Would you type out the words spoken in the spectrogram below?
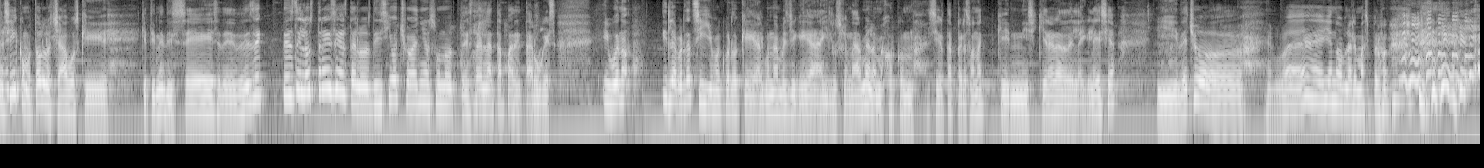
Así como todos los chavos que, que tienen 16, de- desde, desde los 13 hasta los 18 años uno está en la etapa de tarugues. Y bueno, y la verdad sí, yo me acuerdo que alguna vez llegué a ilusionarme, a lo mejor con cierta persona que ni siquiera era de la iglesia. Y de hecho, eh, ya no hablaré más, pero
